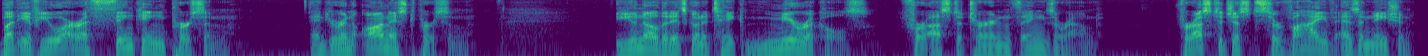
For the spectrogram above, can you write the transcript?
But if you are a thinking person and you're an honest person, you know that it's going to take miracles for us to turn things around, for us to just survive as a nation.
